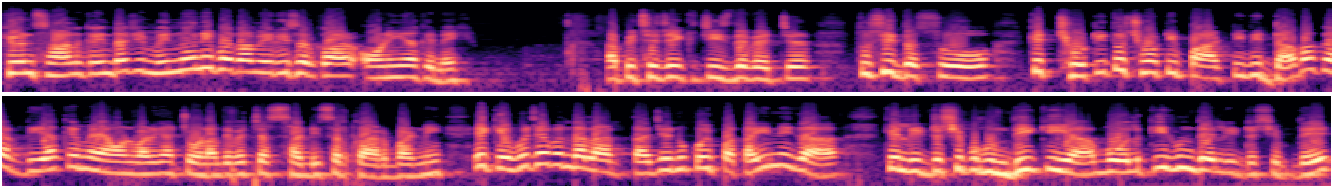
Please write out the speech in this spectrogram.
ਕਿ ਇਨਸਾਨ ਕਹਿੰਦਾ, ਜੀ, ਮੈਨੂੰ ਨਹੀਂ ਪਤਾ ਮੇਰੀ ਸਰਕਾਰ ਆਉਣੀ ਆ ਕਿ ਨਹੀਂ। ਆ ਪਿੱਛੇ ਜੇ ਇੱਕ ਚੀਜ਼ ਦੇ ਵਿੱਚ, ਤੁਸੀਂ ਦੱਸੋ ਕਿ ਛੋਟੀ ਤੋਂ ਛੋਟੀ ਪਾਰਟੀ ਵੀ ਦਾਵਾ ਕਰਦੀ ਆ ਕਿ ਮੈਂ ਆਉਣ ਵਾਲੀਆਂ ਚੋਣਾਂ ਦੇ ਵਿੱਚ ਸਾਡੀ ਸਰਕਾਰ ਬਣਨੀ? ਇਹ ਕਿਹੋ ਜਿਹਾ ਬੰਦਾ ਲੱਗਦਾ ਜਿਹਨੂੰ ਕੋਈ ਪਤਾ ਹੀ ਨਹੀਂਗਾ ਕਿ ਲੀਡਰਸ਼ਿਪ ਹੁੰਦੀ ਕੀ ਆ, ਬੋਲ ਕੀ ਹੁੰਦੇ ਲੀਡਰਸ਼ਿਪ ਦੇ?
